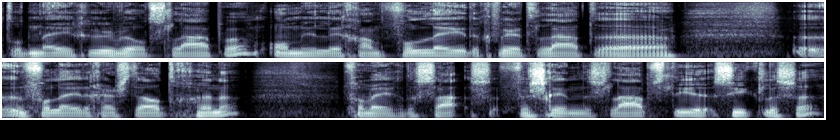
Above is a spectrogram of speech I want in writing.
tot 9 uur wilt slapen. Om je lichaam volledig weer te laten, uh, een volledig herstel te gunnen. Vanwege de verschillende slaapcyclussen.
